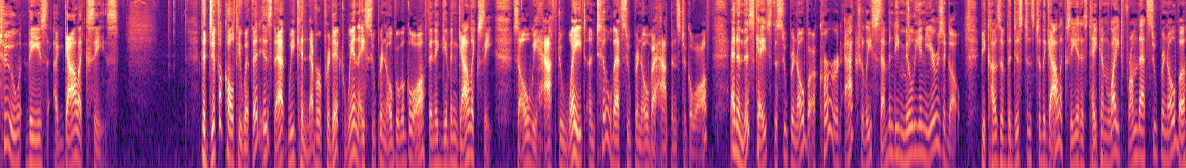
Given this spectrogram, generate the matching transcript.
to these galaxies. The difficulty with it is that we can never predict when a supernova will go off in a given galaxy. So we have to wait until that supernova happens to go off. And in this case, the supernova occurred actually 70 million years ago. Because of the distance to the galaxy, it has taken light from that supernova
